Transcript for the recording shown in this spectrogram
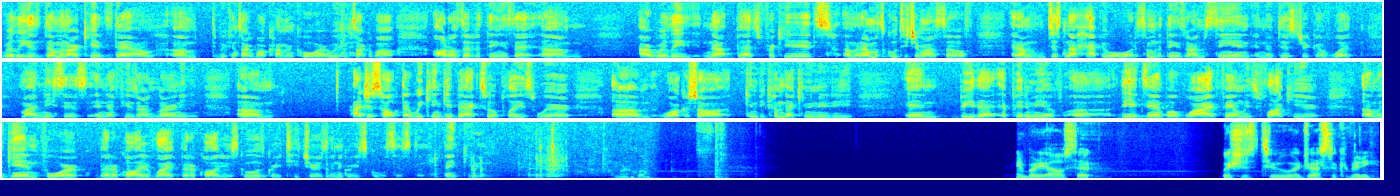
really is dumbing our kids down. Um, we can talk about Common Core. We can talk about all those other things that um, are really not best for kids. I mean, I'm a school teacher myself, and I'm just not happy with what some of the things that I'm seeing in the district of what my nieces and nephews are learning. Um, I just hope that we can get back to a place where um, Waukesha can become that community and be that epitome of uh, the example of why families flock here. Um, again, for better quality of life, better quality of schools, great teachers, and a great school system. Thank you. Anybody else that wishes to address the committee?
